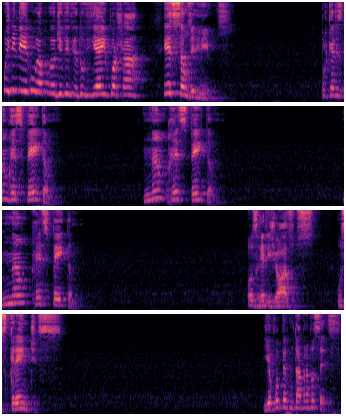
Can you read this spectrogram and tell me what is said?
o inimigo é o, é do Vivier e o Porchat. Esses são os inimigos. Porque eles não respeitam. Não respeitam. Não respeitam. Os religiosos, os crentes E eu vou perguntar para vocês:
